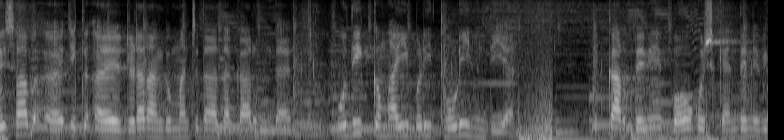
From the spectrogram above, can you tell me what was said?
ਸੋਹੀ ਸਾਹਿਬ ਇੱਕ ਅ, ਜਿਹੜਾ ਰੰਗਮੰਚ ਦਾ ਅਦਾਕਾਰ ਹੁੰਦਾ ਹੈ ਉਹਦੀ ਕਮਾਈ ਬੜੀ ਥੋੜੀ ਹੁੰਦੀ ਹੈ। ਤੇ ਘਰ ਦੇ ਵੀ ਬਹੁਤ ਕੁਝ ਕਹਿੰਦੇ ਨੇ ਵੀ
